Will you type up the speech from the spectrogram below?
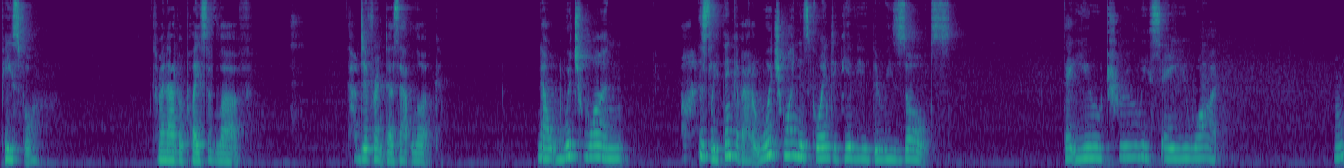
peaceful, coming out of a place of love? How different does that look? Now, which one, honestly, think about it. Which one is going to give you the results that you truly say you want? Hmm?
